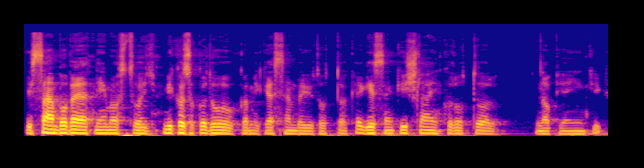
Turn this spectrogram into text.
És számba vehetném azt, hogy mik azok a dolgok, amik eszembe jutottak, egészen kislánykorodtól napjainkig.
